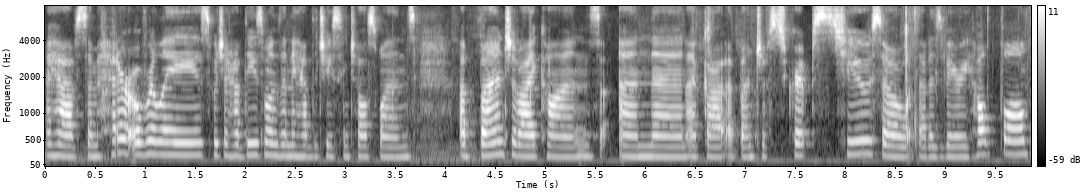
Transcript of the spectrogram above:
I have some header overlays, which I have these ones and I have the Chasing Chelsea ones, a bunch of icons, and then I've got a bunch of scripts too, so that is very helpful.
